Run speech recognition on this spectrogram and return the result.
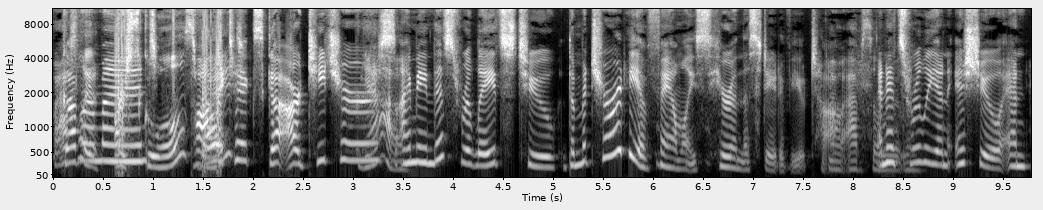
government, our schools, politics, right? our teachers. Yeah. I mean, this relates to the majority of families here in the state of Utah. Oh, absolutely. And it's really an issue. And,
